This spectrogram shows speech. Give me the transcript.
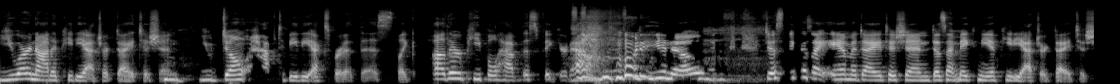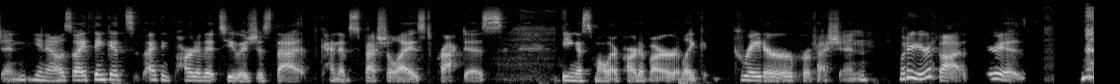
you are not a pediatric dietitian. Mm. You don't have to be the expert at this. Like other people have this figured out. you know, just because I am a dietitian doesn't make me a pediatric dietitian, you know? So I think it's, I think part of it too is just that kind of specialized practice being a smaller part of our like greater profession. What are your thoughts? Curious. well,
